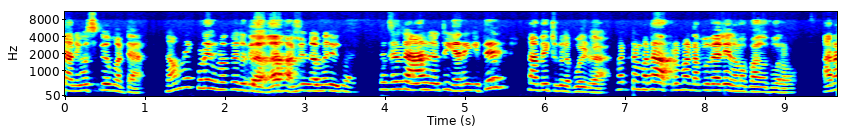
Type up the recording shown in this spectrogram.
நான் யோசிக்கவே மாட்டேன். நம்ம கூட இவ்வளவு பேர் இருக்கிறாங்க அப்படின்ற மாதிரி இருக்கும். ஆள் எடுத்து இறங்கிட்டு நான் வீட்டுக்குள்ள போயிடுவேன். பட் நம்ம தான் அப்புறமா நம்ம வேலையை நம்ம பார்க்க போறோம். ஆனா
